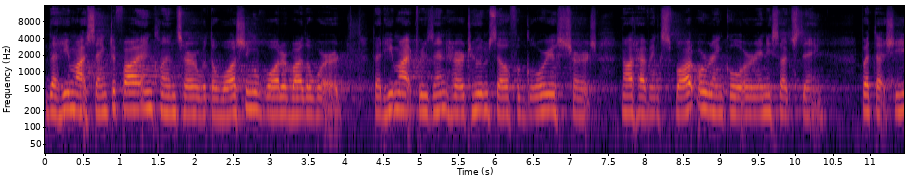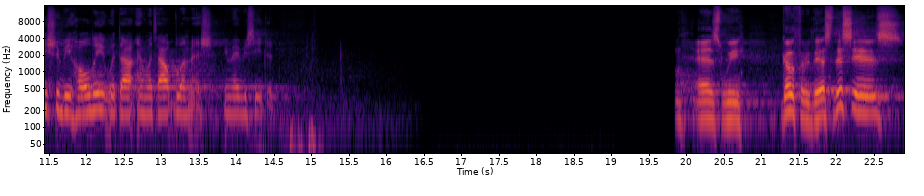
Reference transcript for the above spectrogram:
that he might sanctify and cleanse her with the washing of water by the word, that he might present her to himself a glorious church, not having spot or wrinkle or any such thing, but that she should be holy without and without blemish. You may be seated. As we go through this, this is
